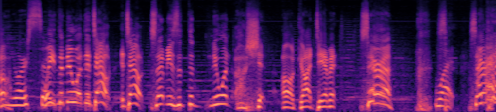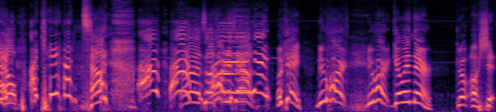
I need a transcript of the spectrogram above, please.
Oh. You're so Wait, the new one. It's out. It's out. So that means that the new one. Oh shit. Oh god damn it, Sarah. what? Sarah, I help. I can't. How? Ah, Ah! the heart is out. Okay, new heart. New heart. Go in there. Go. Oh shit.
